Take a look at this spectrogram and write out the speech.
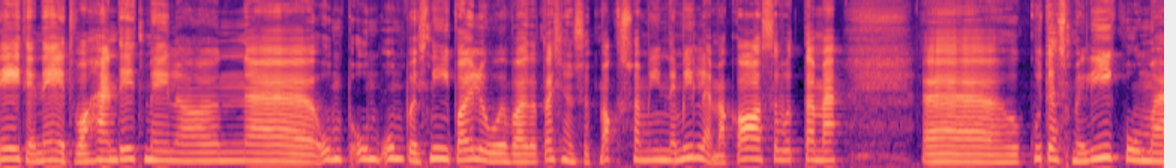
need ja need vahendid, meil on um, um, umbes nii palju võivad asjandused maksma minna, mille me kaasa võtame, kuidas me liigume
